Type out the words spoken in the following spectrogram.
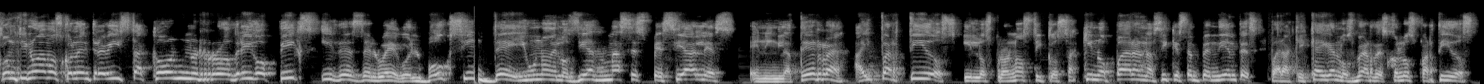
Continuamos con la entrevista con Rodrigo Pix y desde luego el Boxing Day, uno de los días más especiales en Inglaterra. Hay partidos y los pronósticos aquí no paran, así que estén pendientes para que caigan los verdes con los partidos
